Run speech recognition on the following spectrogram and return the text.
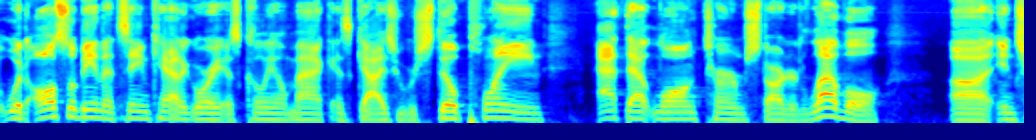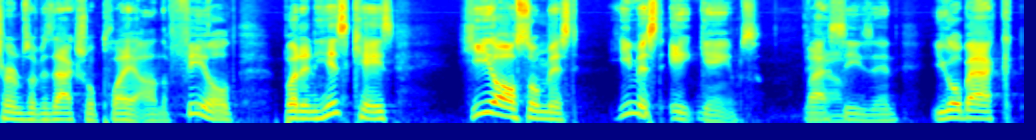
would also be in that same category as Khalil Mack as guys who were still playing at that long term starter level uh, in terms of his actual play on the field. But in his case, he also missed he missed eight games last yeah. season. You go back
